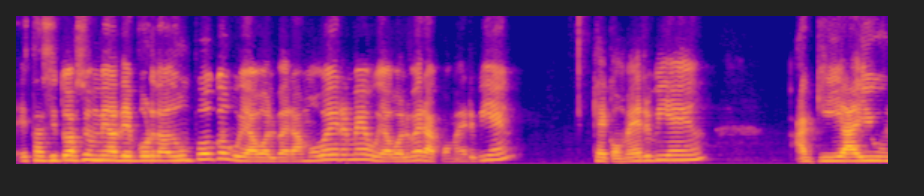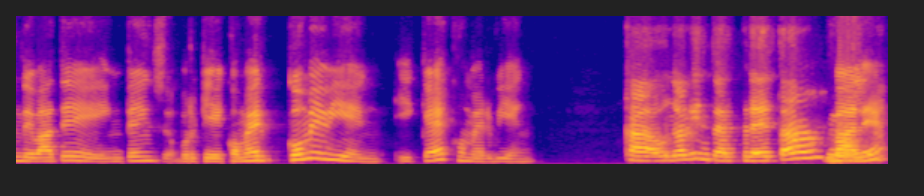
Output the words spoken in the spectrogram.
esta situación me ha desbordado un poco, voy a volver a moverme, voy a volver a comer bien que comer bien, aquí hay un debate intenso, porque comer, come bien, ¿y qué es comer bien? Cada uno lo interpreta. Vale.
